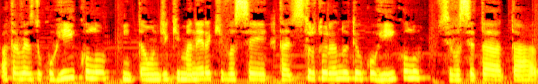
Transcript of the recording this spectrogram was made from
Através do currículo, então de que maneira que você está estruturando o teu currículo, se você está tá,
